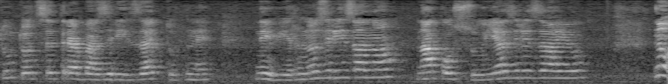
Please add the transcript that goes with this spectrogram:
тут оце треба зрізати, тут не, невірно зрізано. На косу я зрізаю. Ну,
